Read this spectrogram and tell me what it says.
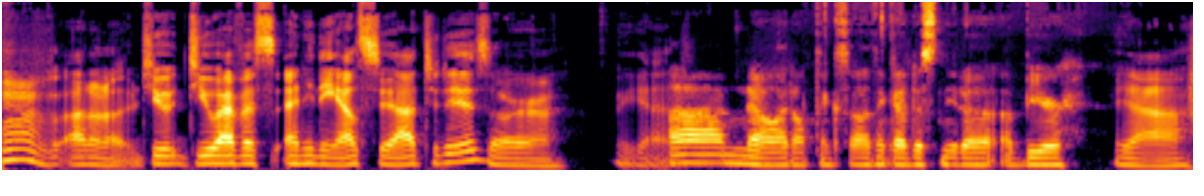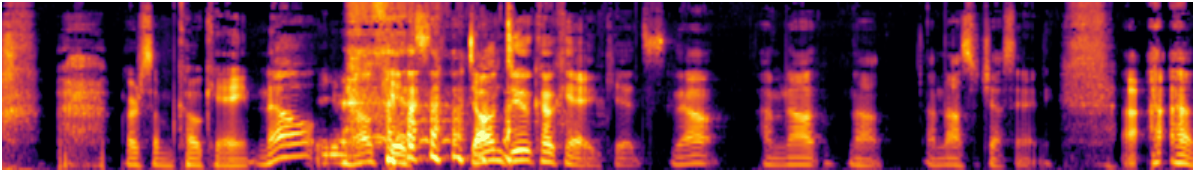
I don't know. Do you do you have anything else to add to this, or yeah? Uh, no, I don't think so. I think I just need a, a beer. Yeah, or some cocaine. No, yeah. no, kids, don't do cocaine, kids. No, I'm not. Not I'm not suggesting any. Uh,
